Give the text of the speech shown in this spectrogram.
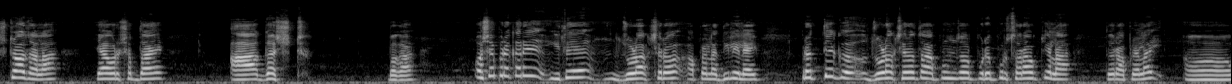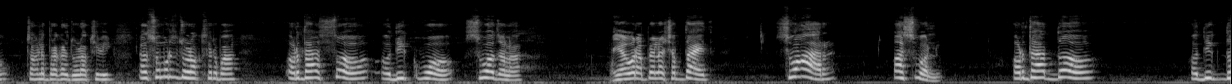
स्ट झाला. यावर शब्द आहे आगस्ट बघा अशा प्रकारे इथे जोडाक्षरं आपल्याला दिलेले आहे. प्रत्येक जोडाक्षराचा आपण जर पुरेपूर सराव केला तर आपल्याला चांगल्या प्रकारे जोडाक्षर येईल. आता समोरचं जोडाक्षर पहा. अर्धा स अधिक व स्व झाला. यावर आपल्याला शब्द आहेत. स्वार अस्वल। अर्थात द अधिक ध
